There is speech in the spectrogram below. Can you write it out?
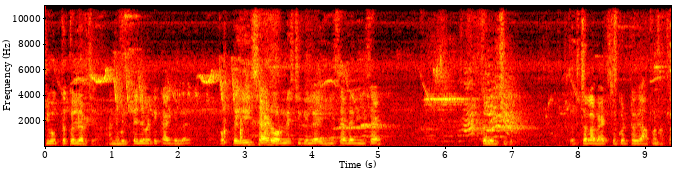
ती फक्त कलरची आहे. आणि बिट्ट्याच्या बॅटीत काय केलंय? फक्त ही साईड ऑर्निशची केलंय. ही साईड आणि ही साईड कलरची केली तर चला बॅट सुकट ठेवूया आपण आता.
